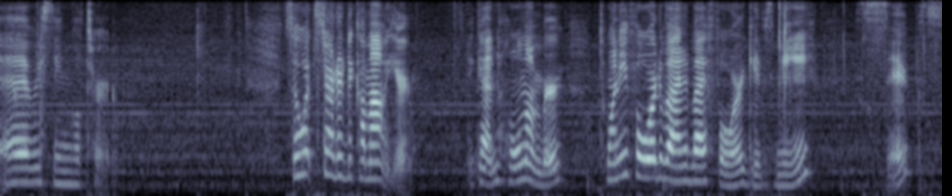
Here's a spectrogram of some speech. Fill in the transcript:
every single term. So what started to come out here? Again, whole number. 24 divided by 4 gives me 6.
